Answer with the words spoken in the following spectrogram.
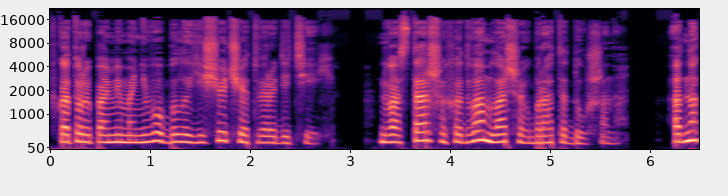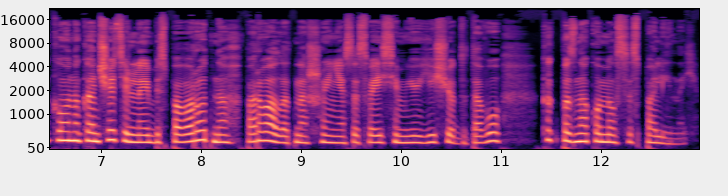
в которой помимо него было еще четверо детей два старших и два младших брата Душина. Однако он окончательно и бесповоротно порвал отношения со своей семьей еще до того, как познакомился с Полиной.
